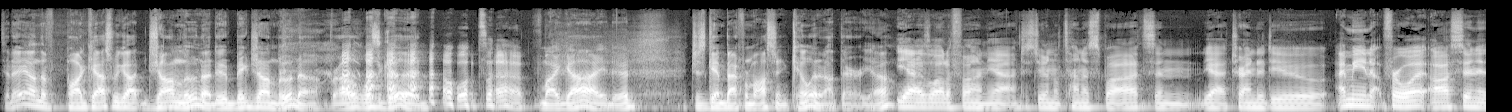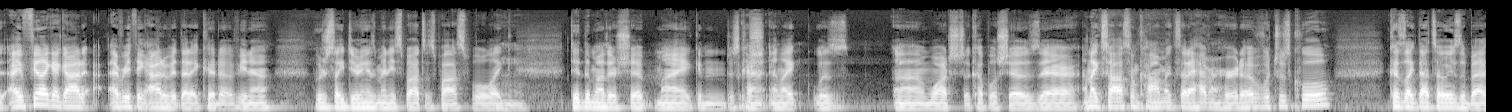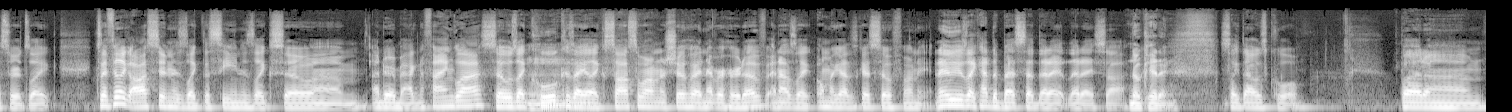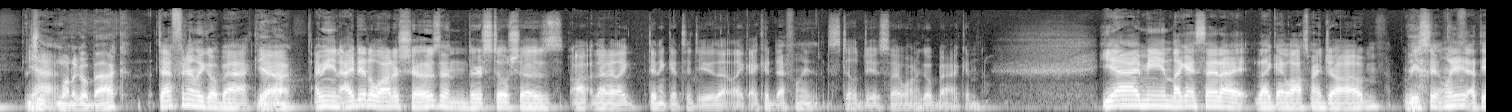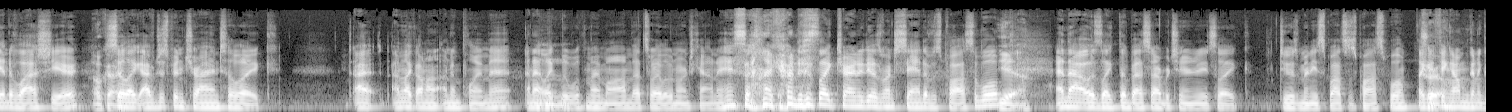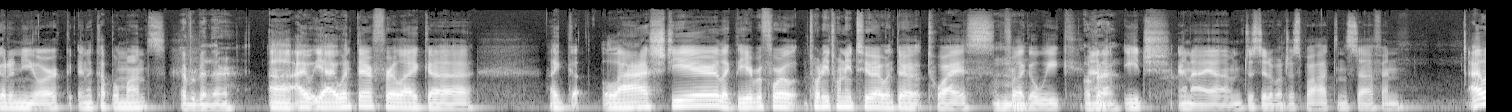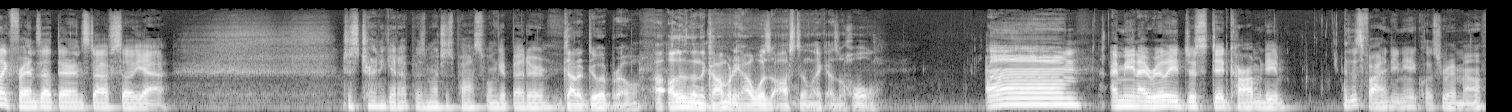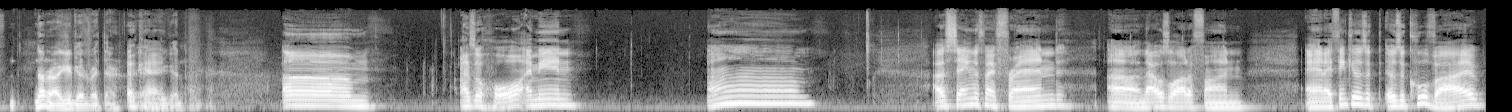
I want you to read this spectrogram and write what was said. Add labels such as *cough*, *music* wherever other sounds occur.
Today on the podcast, we got John Luna, dude. Big John Luna, bro. What's good? *laughs* What's up? My guy, dude. Just getting back from Austin, killing it out there, yeah? Yeah, it was a lot of fun. Yeah, just doing a ton of spots and yeah, trying to do. I mean, for what Austin is, I feel like I got everything out of it that I could have. You know, we're just like doing as many spots as possible. Like, did the mothership mic and just kind of and like was um, watched a couple shows there and like saw some comics that I haven't heard of, which was cool. Cause like that's always the best. Or it's like, cause I feel like Austin is like the scene is like so um, under a magnifying glass. So it was like cool because I like saw someone on a show who I never heard of, and I was like, oh my god, this guy's so funny. And he was like had the best set that I that I saw. No kidding. So like that was cool. But um, Did yeah, you want to go back? definitely go back. Yeah. Yeah. I mean, I did a lot of shows, and there's still shows uh, that I like didn't get to do that like I could definitely still do. So I want to go back and. Yeah, I mean, like I said, I like I lost my job *laughs* recently at the end of last year. Okay. So like I've just been trying to like. I, I'm like on unemployment and I like live with my mom. That's why I live in Orange County. *laughs* So like I'm just like trying to do as much stand up as possible. Yeah. And that was like the best opportunity to like do as many spots as possible. Like True. I think I'm gonna go to New York in a couple months. Ever been there? Uh, I yeah, I went there for like uh, like last year, like the year before 2022. I went there twice for like a week and Mm-hmm. I- each, and I um just did a bunch of spots and stuff. And I like friends out there and stuff. So yeah, just trying to get up as much as possible and get better. Got to do it, bro. Uh, other than the comedy, how was Austin like as a whole? Um, I mean, I really just did comedy. Is this fine? Do you need it closer to my mouth? No, no, you're good right there. Yeah, Okay. you're good. Um, as a whole, I mean, um, I was staying with my friend. Uh, that was a lot of fun, and I think it was a it was a cool vibe.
